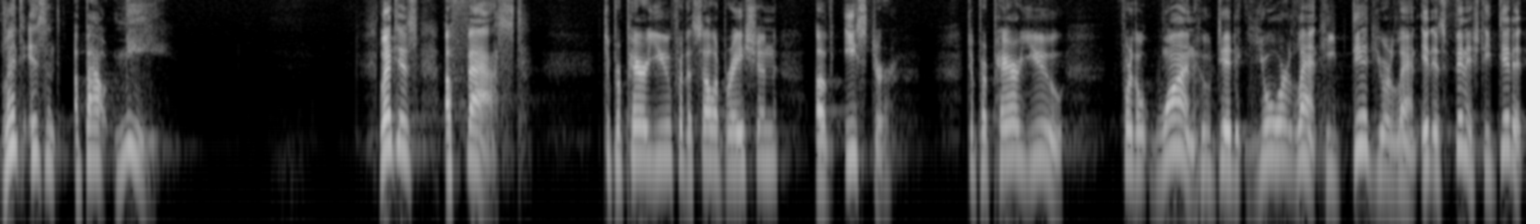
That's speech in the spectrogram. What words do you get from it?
Lent isn't about me. Lent is a fast to prepare you for the celebration of Easter, to prepare you for the one who did your Lent. He did your Lent. It is finished. He did it.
